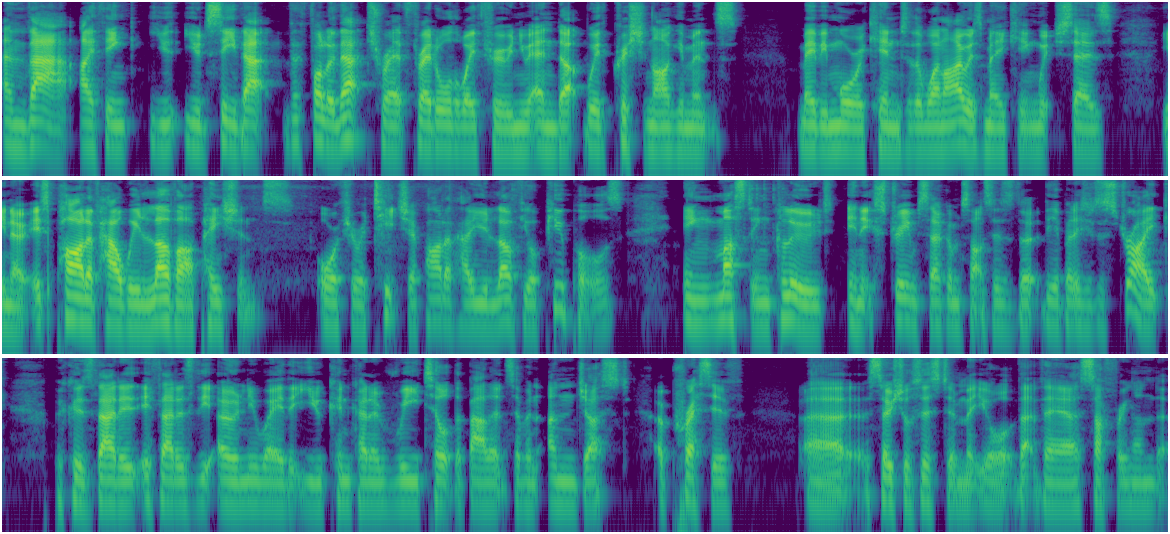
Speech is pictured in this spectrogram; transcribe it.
and that I think you, you'd see that follow that thread thread all the way through, and you end up with Christian arguments maybe more akin to the one I was making, which says, you know, it's part of how we love our patients, or if you're a teacher, part of how you love your pupils, in, must include in extreme circumstances the, the ability to strike because that is if that is the only way that you can kind of retilt the balance of an unjust, oppressive uh, social system that you're that they're suffering under.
